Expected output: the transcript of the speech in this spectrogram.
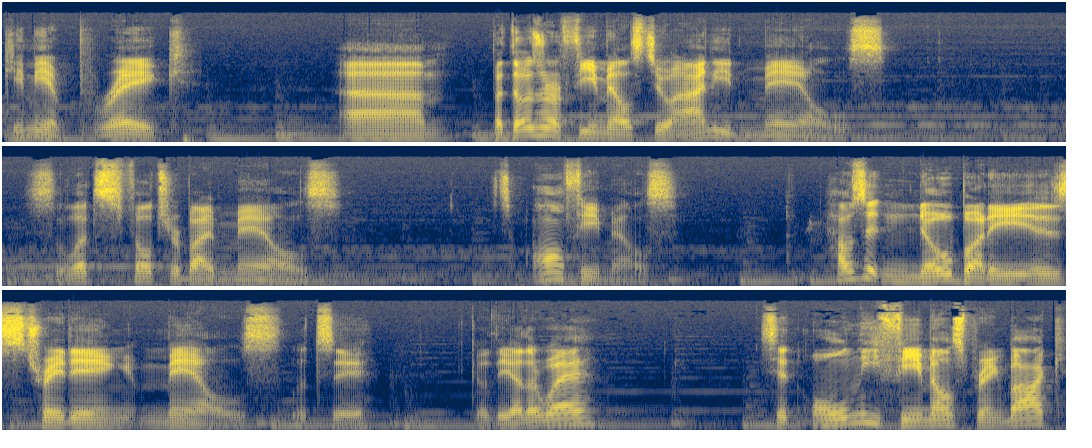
Give me a break. Um, but those are females too, I need males. So let's filter by males. It's all females. How's it nobody is trading males? Let's see. Go the other way. Is it only female Springbok?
